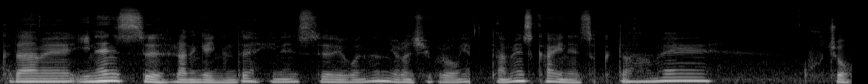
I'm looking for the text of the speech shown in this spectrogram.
그 다음에 인핸스라는 게 있는데 인핸스 이거는 이런 식으로 그 다음에 스카이 인핸스 그 다음에 구조.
